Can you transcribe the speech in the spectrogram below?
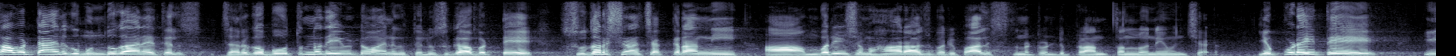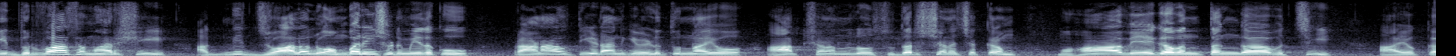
కాబట్టి ఆయనకు ముందుగానే తెలుసు జరగబోతున్నది ఏమిటో ఆయనకు తెలుసు కాబట్టే సుదర్శన చక్రాన్ని ఆ అంబరీష మహారాజు పరిపాలిస్తున్నటువంటి ప్రాంతంలోనే ఉంచాడు. ఎప్పుడైతే ఈ దుర్వాస మహర్షి అగ్ని జ్వాలలు అంబరీషుడి మీదకు ప్రాణాలు తీయడానికి వెళుతున్నాయో ఆ క్షణంలో సుదర్శన చక్రం మహావేగవంతంగా వచ్చి ఆ యొక్క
